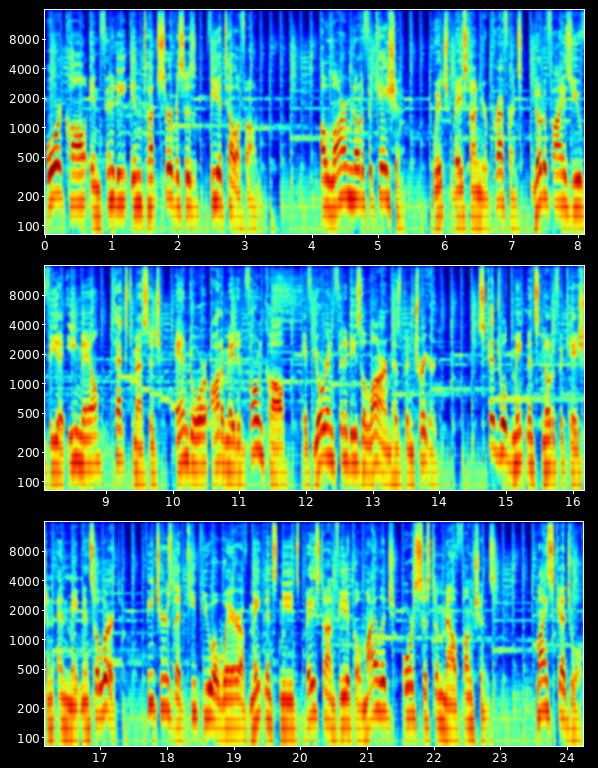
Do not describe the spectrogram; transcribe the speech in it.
or call INFINITI InTouch Services via telephone. Alarm notification, which, based on your preference, notifies you via email, text message, and or automated phone call if your INFINITI's alarm has been triggered. Scheduled maintenance notification and maintenance alert, features that keep you aware of maintenance needs based on vehicle mileage or system malfunctions. My Schedule,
